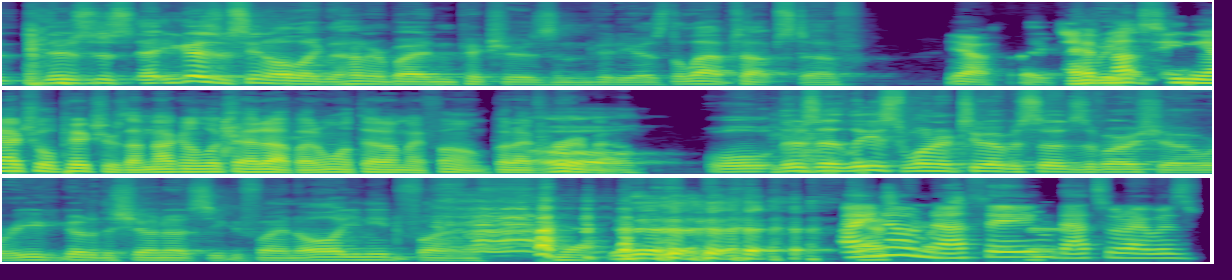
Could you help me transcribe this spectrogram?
Uh, there's just uh, you guys have seen all like the Hunter Biden pictures and videos, the laptop stuff. yeah Like I have we- not seen the actual pictures. I'm not going to look that up. I don't want that on my phone, but I've heard about. it. Well, there's at least one or two episodes of our show where you could go to the show notes. You could find all you need to find. I know nothing. That's what I was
